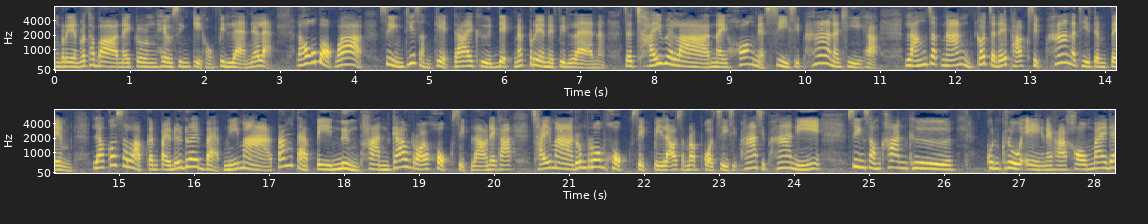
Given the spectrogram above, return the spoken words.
งเรียนรัฐบาลในกรุงเฮลซิงกิของฟินแลนด์เนี่ยแหละ แล้วเขาก็บอกว่าสิ่งที่สังเกตได้คือเด็กนักเรียนในฟินแลนด์น่ะจะใช้เวลาในห้องเนี่ย 45 นาทีค่ะ หลังจากนั้นก็จะได้พัก 15 นาทีเต็มๆ แล้วก็สลับกันไปเรื่อยๆ แบบนี้มาตั้งแต่ปี 1960 แล้วนะคะใช้มาร่วมๆ 60 ปีแล้วสำหรับกฎ 45-15 นี้ สิ่งสำคัญคือ คุณครูเองนะคะเขาไม่ได้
